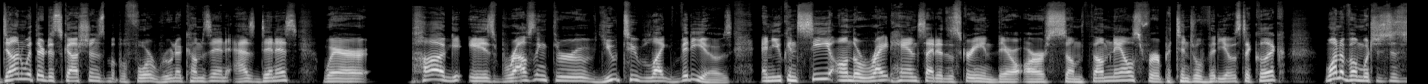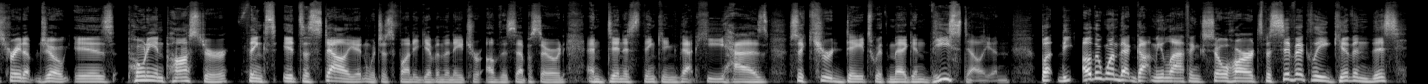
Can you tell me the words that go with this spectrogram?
done with their discussions, but before Runa comes in as Dennis, where Pug is browsing through YouTube like videos, and you can see on the right hand side of the screen there are some thumbnails for potential videos to click. One of them, which is just a straight up joke, is Pony Imposter thinks it's a stallion, which is funny given the nature of this episode, and Dennis thinking that he has secured dates with Megan Thee Stallion. But the other one that got me laughing so hard, specifically given this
